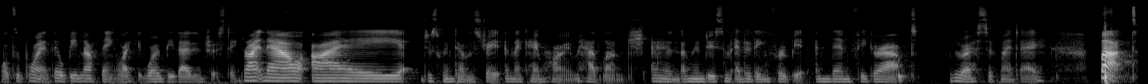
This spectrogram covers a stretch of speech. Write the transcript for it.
what's the point? There'll be nothing, like it won't be that interesting. Right now, I just went down the street and I came home, had lunch, and I'm gonna do some editing for a bit and then figure out the rest of my day. But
